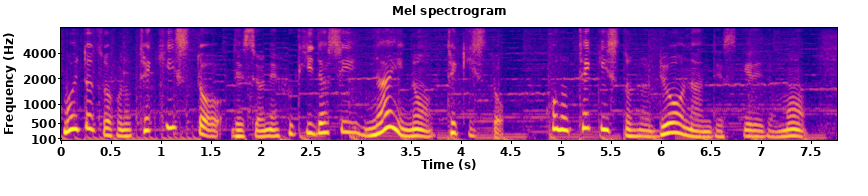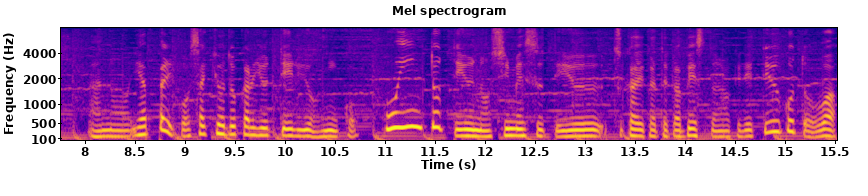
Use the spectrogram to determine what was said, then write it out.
もう一つはこのテキストですよね吹き出し内のテキストこのテキストの量なんですけれどもあのやっぱりこう先ほどから言っているようにこうポイントっていうのを示すっていう使い方がベストなわけでっていうことは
